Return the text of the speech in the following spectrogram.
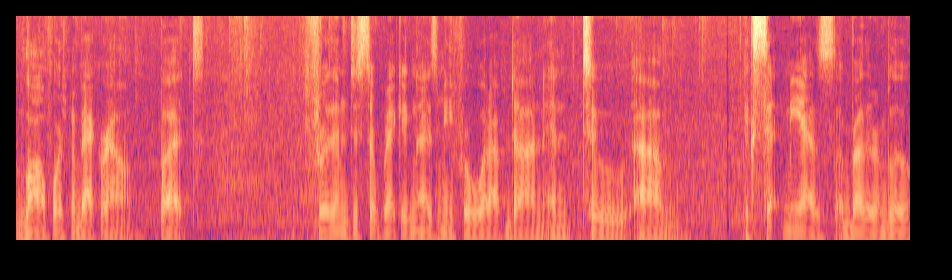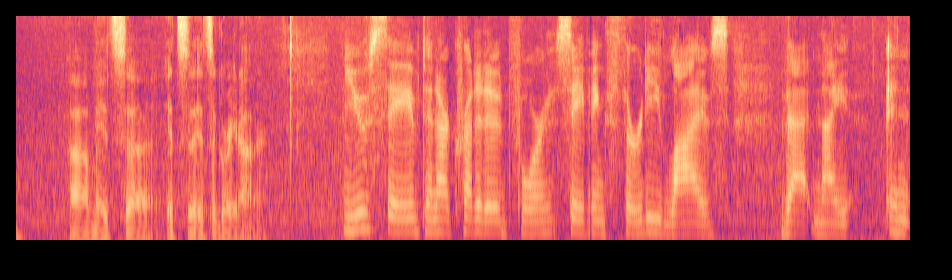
law enforcement background, but for them just to recognize me for what I've done and to um, accept me as a brother in blue, um, it's, a, it's, a, it's a great honor. You saved and are credited for saving 30 lives that night. An,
